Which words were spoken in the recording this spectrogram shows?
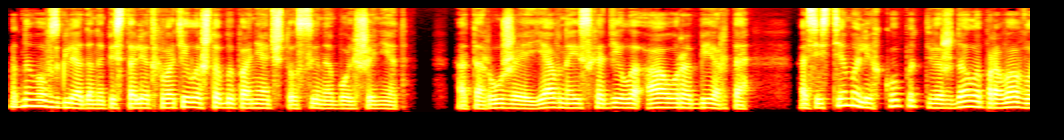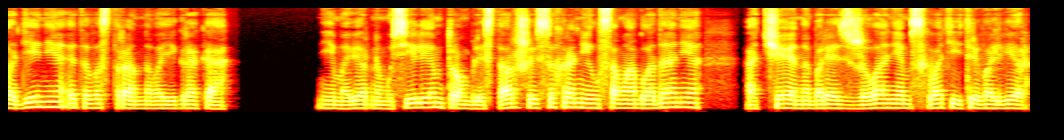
Одного взгляда на пистолет хватило, чтобы понять, что сына больше нет. От оружия явно исходила аура Берта, а система легко подтверждала права владения этого странного игрока. Неимоверным усилием Тромбли-старший сохранил самообладание, отчаянно борясь с желанием схватить револьвер,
